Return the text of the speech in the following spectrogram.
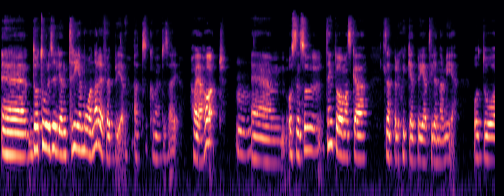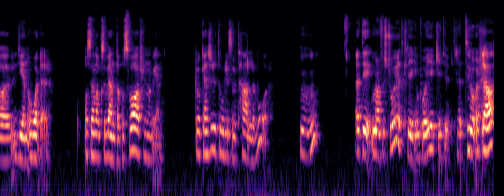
Eh, då tog det tydligen tre månader för ett brev att komma hem till Sverige. Har jag hört. Mm. Ehm, och sen så, tänk då om man ska till exempel skicka ett brev till en armé och då ge en order. Och sen också vänta på svar från armén. Då kanske det tog liksom ett halvår. Mm. Att det, man förstår ju att krigen pågick i typ 30 år. Ja.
